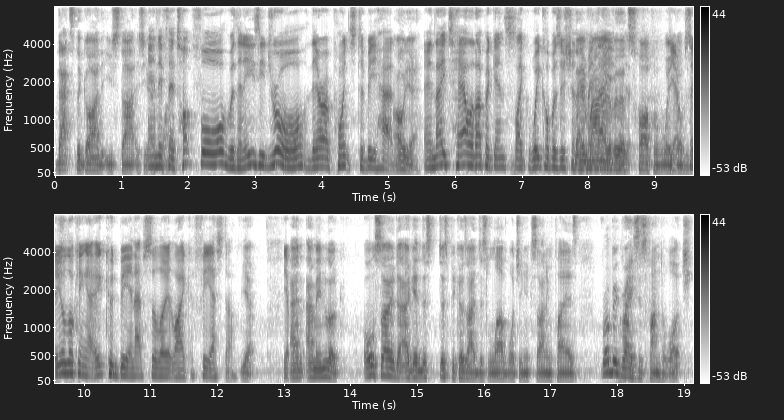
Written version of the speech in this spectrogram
that's the guy that you start as your And if F1. they're top four with an easy draw, there are points to be had. Oh, yeah. and they tail it up against like weak opposition. they I mean, run they- over the top of weak Yeah, so you're looking at it could be an absolute like fiesta. Yeah. Yep. And I mean, look. Also, again, just just because I just love watching exciting players, Robbie Grace is fun to watch.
